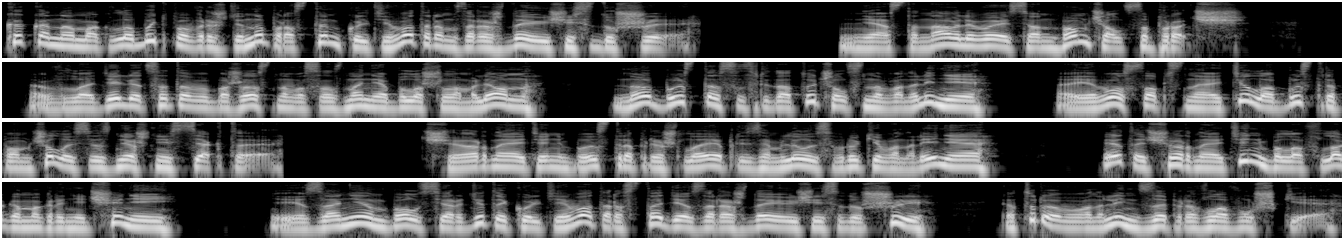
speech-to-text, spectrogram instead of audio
как оно могло быть повреждено простым культиватором зарождающейся души? Не останавливаясь, он помчался прочь. Владелец этого божественного сознания был ошеломлен, но быстро сосредоточился на Ван Лине, а его собственное тело быстро помчалось из внешней секты. Черная тень быстро пришла и приземлилась в руки Ван Линя. Эта черная тень была флагом ограничений, и за ним был сердитый культиватор стадия зарождающейся души, которого Ван Линь запер в ловушке.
